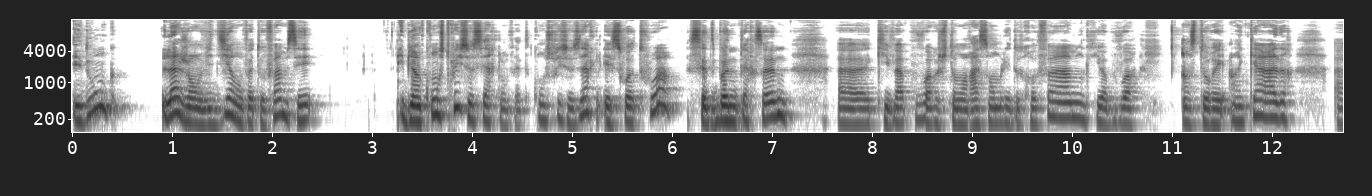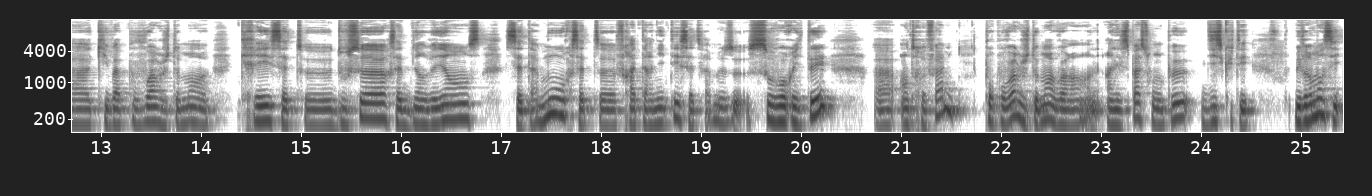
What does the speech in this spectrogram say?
Et donc, là, j'ai envie de dire, en fait, aux femmes, c'est, eh bien, construis ce cercle, en fait. Construis ce cercle et sois toi, cette bonne personne euh, qui va pouvoir justement rassembler d'autres femmes, qui va pouvoir instaurer un cadre, euh, qui va pouvoir justement créer cette euh, douceur, cette bienveillance, cet amour, cette fraternité, cette fameuse sororité entre femmes, pour pouvoir justement avoir un, un, espace où on peut discuter. Mais vraiment, c'est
